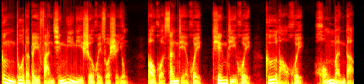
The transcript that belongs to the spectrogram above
更多的被反清秘密社会所使用，包括三点会、天地会、哥老会、洪门等。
